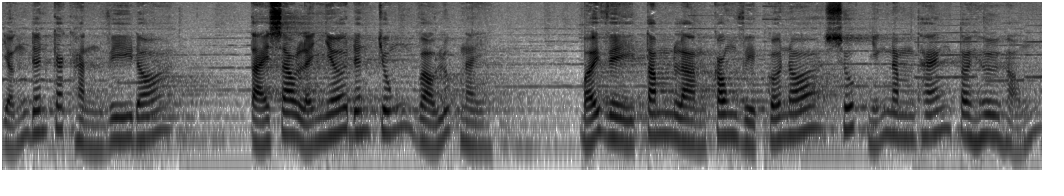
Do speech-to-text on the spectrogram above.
dẫn đến các hành vi đó. Tại sao lại nhớ đến chúng vào lúc này? Bởi vì tâm làm công việc của nó suốt những năm tháng tôi hư hỏng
